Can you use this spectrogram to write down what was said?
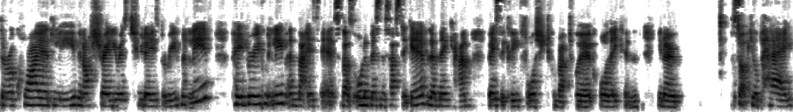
the required leave in Australia is two days bereavement leave, paid bereavement leave, and that is it. So that's all a business has to give. Then they can basically force you to come back to work, or they can, you know, stop your pay.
